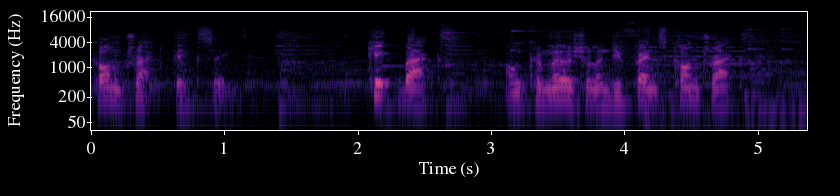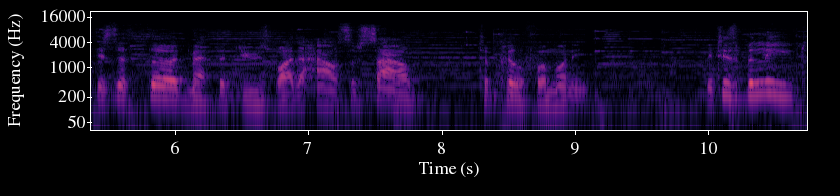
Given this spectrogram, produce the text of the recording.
Contract fixing. Kickbacks on commercial and defence contracts is the third method used by the House of Saud to pilfer money. It is believed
